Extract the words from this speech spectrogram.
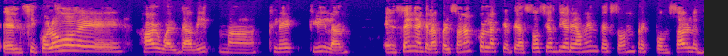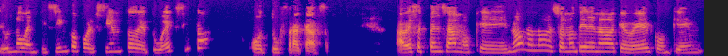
el psicólogo de Harvard, David McClelland, enseña que las personas con las que te asocias diariamente son responsables de un 95% de tu éxito o tu fracaso. A veces pensamos que no, no, no, eso no tiene nada que ver con quién,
